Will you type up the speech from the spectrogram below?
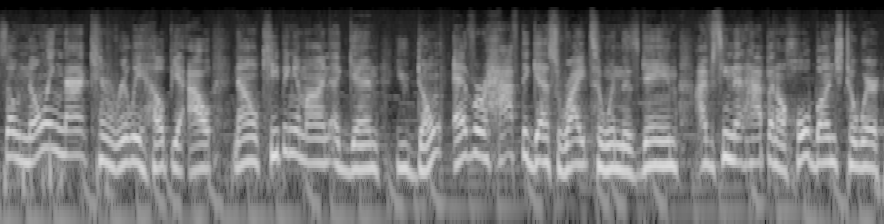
So knowing that can really help you out. Now, keeping in mind again, you don't ever have to guess right to win this game. I've seen that happen a whole bunch to where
